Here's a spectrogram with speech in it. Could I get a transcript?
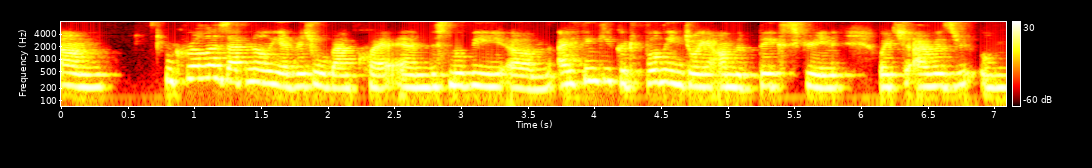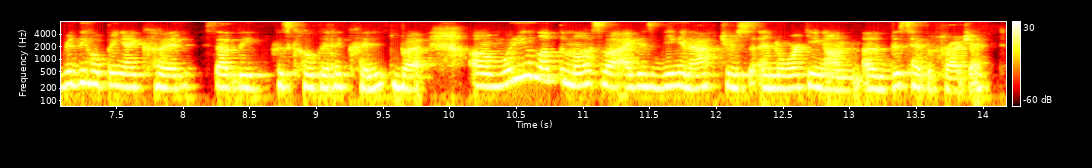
Um, Cruella is definitely a visual banquet, and this movie, um, I think you could fully enjoy it on the big screen, which I was really hoping I could. Sadly, because COVID, I couldn't. But um, what do you love the most about, I guess, being an actress and working on uh, this type of project?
